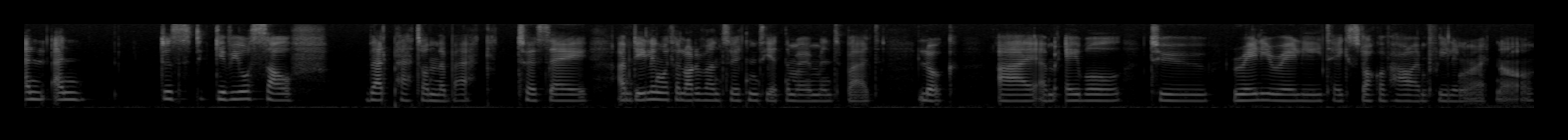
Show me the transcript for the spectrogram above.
and and just give yourself that pat on the back to say, I'm dealing with a lot of uncertainty at the moment, but look, I am able to really, really take stock of how I'm feeling right now.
